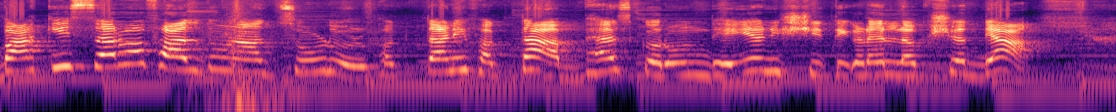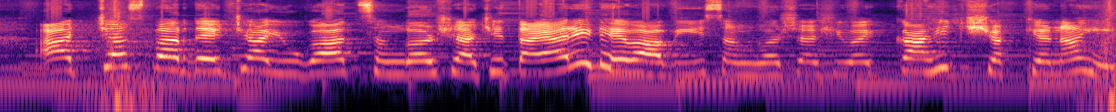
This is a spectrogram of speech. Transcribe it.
बाकी सर्व फालतूनात सोडून फक्त आणि फक्त अभ्यास करून ध्येय निश्चितीकडे लक्ष द्या. आजच्या स्पर्धेच्या युगात संघर्षाची तयारी ठेवावी संघर्षाशिवाय काहीच शक्य नाही.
